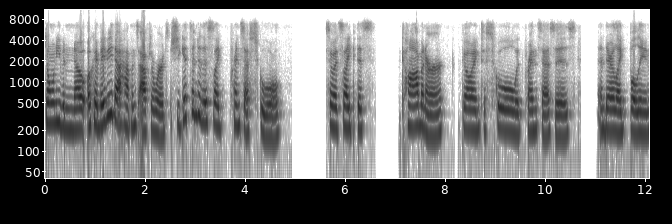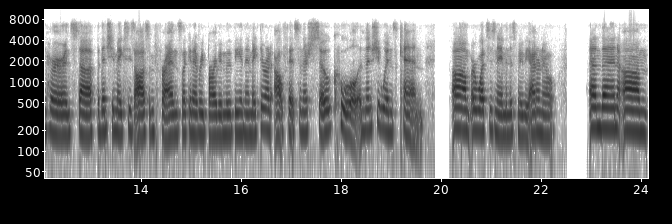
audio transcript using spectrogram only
don't even know. Okay, maybe that happens afterwards. She gets into this like princess school, so it's like this commoner going to school with princesses and they're like bullying her and stuff, but then she makes these awesome friends like in every Barbie movie and they make their own outfits and they're so cool and then she wins Ken. Um or what's his name in this movie? I don't know. And then um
